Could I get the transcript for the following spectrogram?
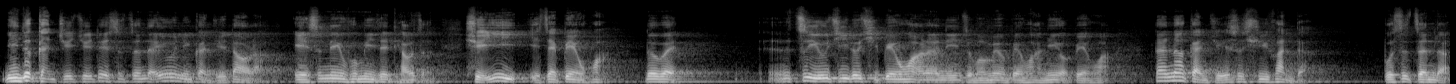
你的感觉绝对是真的，因为你感觉到了，也是内分泌在调整，血液也在变化，对不对？自由基都起变化了，你怎么没有变化？你有变化，但那感觉是虚幻的，不是真的。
